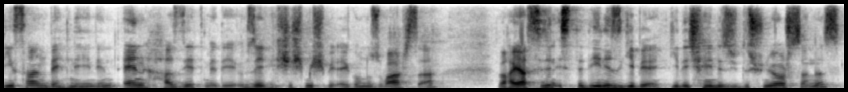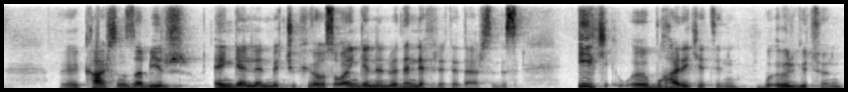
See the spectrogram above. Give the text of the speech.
insan benliğinin en haz etmediği, özellikle şişmiş bir egonuz varsa ve hayat sizin istediğiniz gibi gideceğinizi düşünüyorsanız e, karşınıza bir engellenme çıkıyorsa o engellenmeden nefret edersiniz. İlk e, bu hareketin, bu örgütün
